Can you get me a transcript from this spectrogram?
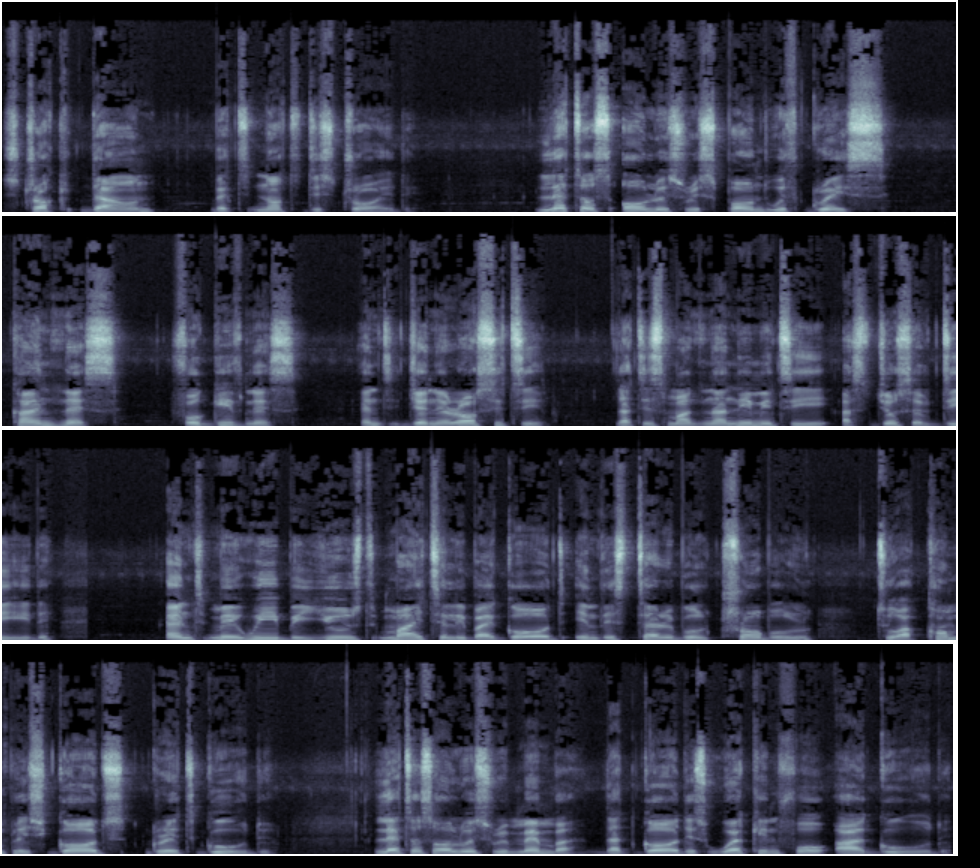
struck down, but not destroyed. Let us always respond with grace, kindness, forgiveness, and generosity that is magnanimity, as Joseph did, and may we be used mightily by God in this terrible trouble to accomplish God's great good. Let us always remember that God is working for our good,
